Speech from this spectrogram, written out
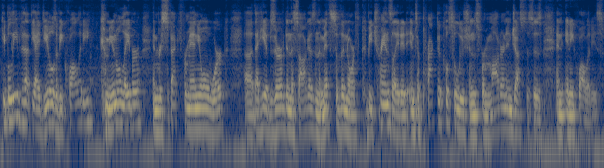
He believed that the ideals of equality, communal labor, and respect for manual work uh, that he observed in the sagas and the myths of the North could be translated into practical solutions for modern injustices and inequalities.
